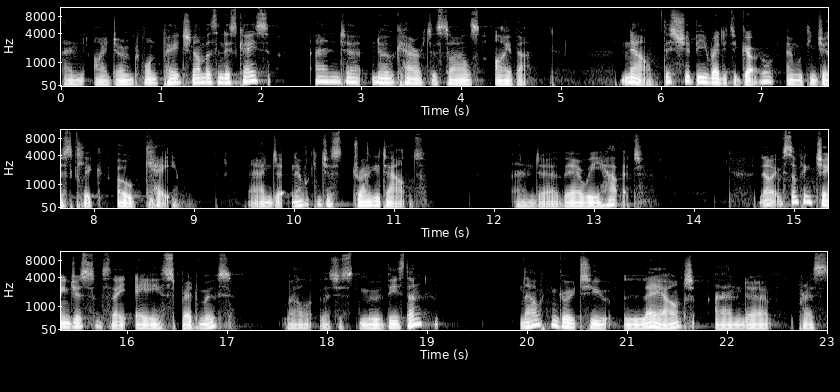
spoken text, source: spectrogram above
And I don't want page numbers in this case, and uh, no character styles either. Now, this should be ready to go, and we can just click OK. And uh, now we can just drag it out. And uh, there we have it. Now, if something changes, say a spread moves, well, let's just move these then. Now we can go to Layout and uh, press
